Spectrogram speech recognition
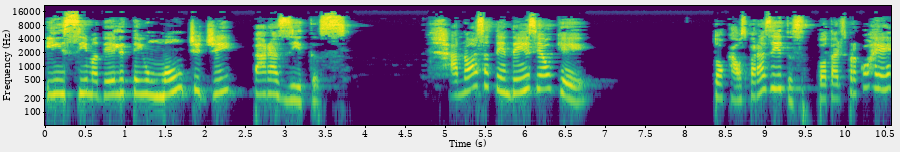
e em cima dele tem um monte de parasitas. A nossa tendência é o quê? Tocar os parasitas, botar eles para correr.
